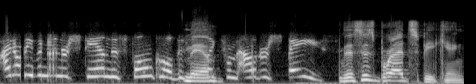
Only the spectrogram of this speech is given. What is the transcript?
I don't even understand this phone call. This Ma'am. is like from outer space. This is Brad speaking.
